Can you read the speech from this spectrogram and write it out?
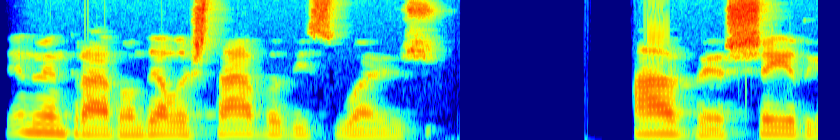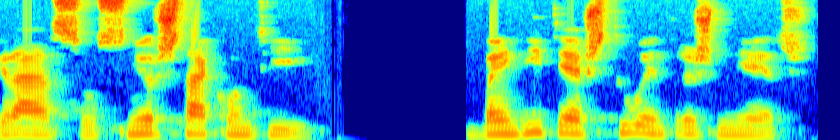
Tendo entrado onde ela estava, disse o anjo: Ave, cheia de graça, o Senhor está contigo. Bendita és tu entre as mulheres.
